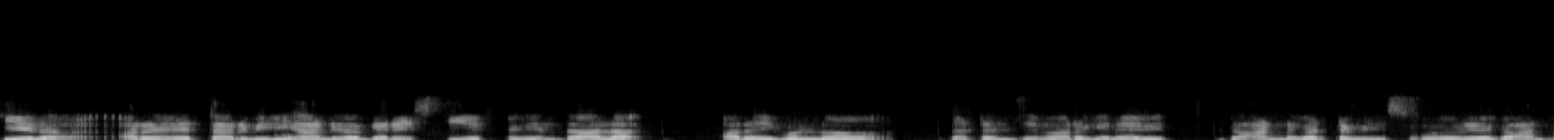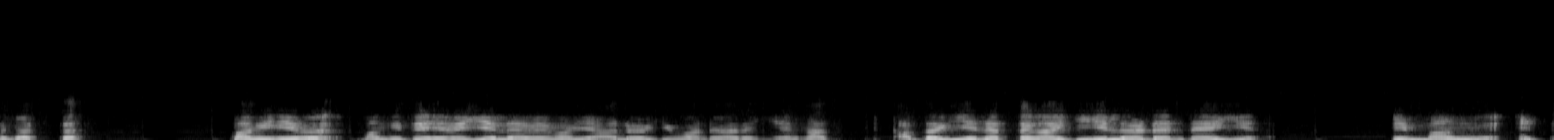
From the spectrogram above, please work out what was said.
කියලා අර ඇත්තර මිරිහානි වගේ රස්ටF ගෙන් දාලා අර ඒගොල්ලෝ ලැටන්සෙම අරගෙන ඇවිත් ගහන්න ගට්ට මිනිස්සු හොය ගහන්න ගත්ත. මං එහෙම මංහිත එහෙම කිය ලැබේ මගේ යාලෝකි අනවරගෙන් අද කිය නැත්තන් අයි ගිහිල් වැඩ නෑ කියලා. ඉතින් මං එතට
